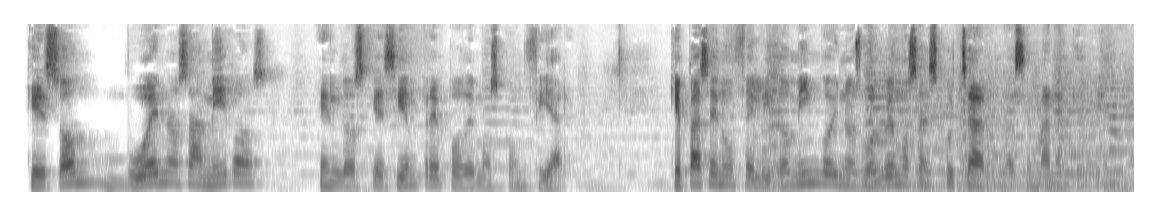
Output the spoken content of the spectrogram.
que son buenos amigos en los que siempre podemos confiar. Que pasen un feliz domingo y nos volvemos a escuchar la semana que viene.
